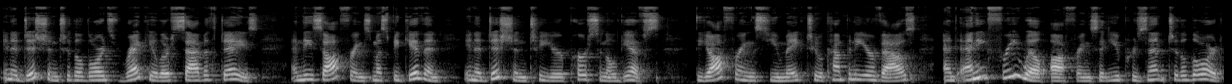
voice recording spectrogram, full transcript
in addition to the Lord's regular Sabbath days, and these offerings must be given in addition to your personal gifts. The offerings you make to accompany your vows, and any freewill offerings that you present to the Lord.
